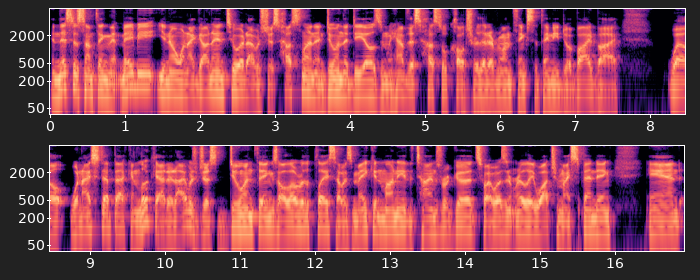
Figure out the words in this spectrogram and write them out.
And this is something that maybe, you know, when I got into it, I was just hustling and doing the deals, and we have this hustle culture that everyone thinks that they need to abide by. Well, when I step back and look at it, I was just doing things all over the place. I was making money. The times were good. So I wasn't really watching my spending. And,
